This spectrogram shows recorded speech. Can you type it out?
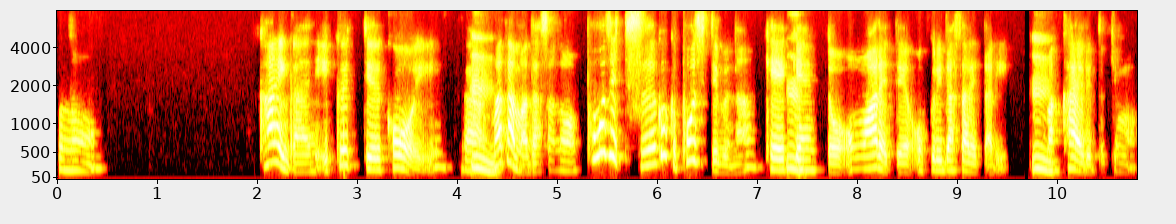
その、海外に行くっていう行為が、うん。まだまだその、ポジ、すごくポジティブな経験と思われて送り出されたり、うん。まあ、帰る時も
